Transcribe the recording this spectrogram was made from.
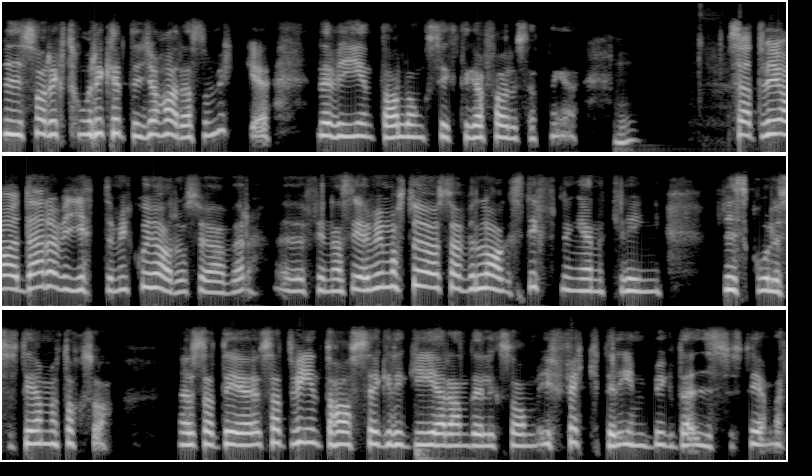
vi som rektorer kan inte göra så mycket när vi inte har långsiktiga förutsättningar. Mm. Så att vi har, där har vi jättemycket att göra oss över eh, finansiering. Vi måste göra oss över lagstiftningen kring friskolesystemet också. Eh, så att, det, så att vi inte har segregerande liksom, effekter inbyggda i systemet.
